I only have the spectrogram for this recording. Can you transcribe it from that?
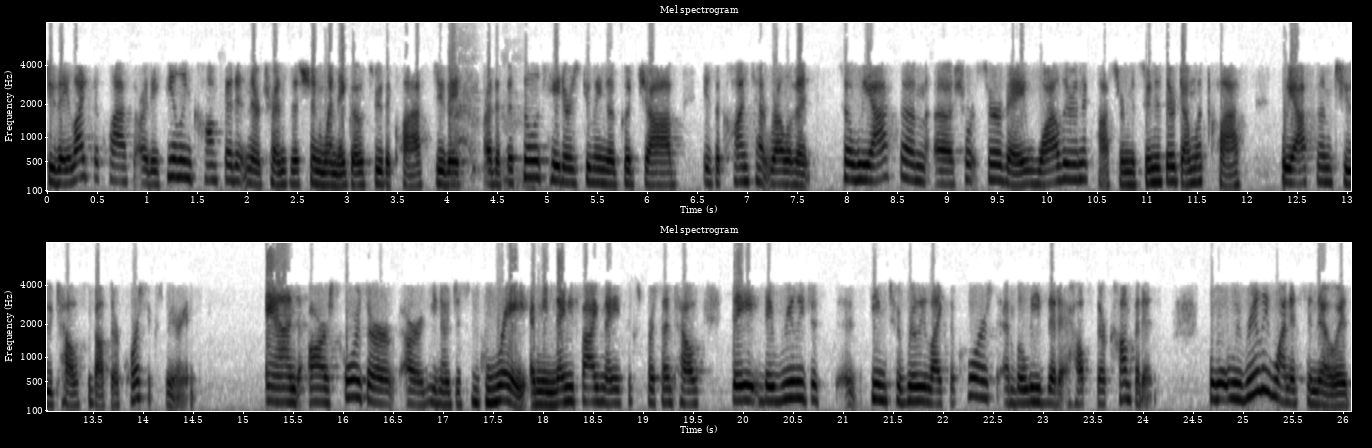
do they like the class? Are they feeling confident in their transition when they go through the class? Do they, are the facilitators doing a good job? Is the content relevant? So we ask them a short survey while they're in the classroom. As soon as they're done with class, we ask them to tell us about their course experience. And our scores are, are, you know, just great. I mean, 95, 96 percentile. They, they really just uh, seem to really like the course and believe that it helps their confidence. But what we really wanted to know is,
